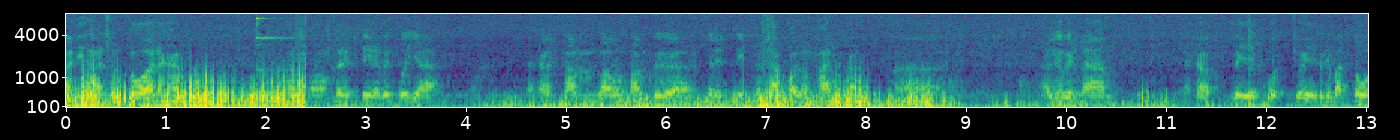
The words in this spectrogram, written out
อธิษฐานส่วนตัวนะครับมองเสด็จเตียเป็นตัวอย่างนะครับทำเราทำเพื่อเสด็จเตียนะครับความสัมพันธ์กับอ่าอ่าเรือเวียดนามนะครับเพื่อจะช่วยปฏิบัติตัว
